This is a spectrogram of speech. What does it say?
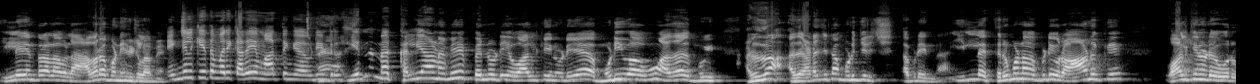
இல்லை என்றால் அவளை அவரை பண்ணியிருக்கலாமே. எங்களுக்கு ஏத்த மாதிரி கதையை மாத்துங்க அப்படின்றது என்னன்னா கல்யாணமே பெண்ணுடைய வாழ்க்கையினுடைய முடிவாகவும் அதாவது அதுதான் அது அடைஞ்சிட்டா முடிஞ்சிருச்சு அப்படின்னா இல்லை திருமணம் எப்படி ஒரு ஆணுக்கு வாழ்க்கையினுடைய ஒரு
